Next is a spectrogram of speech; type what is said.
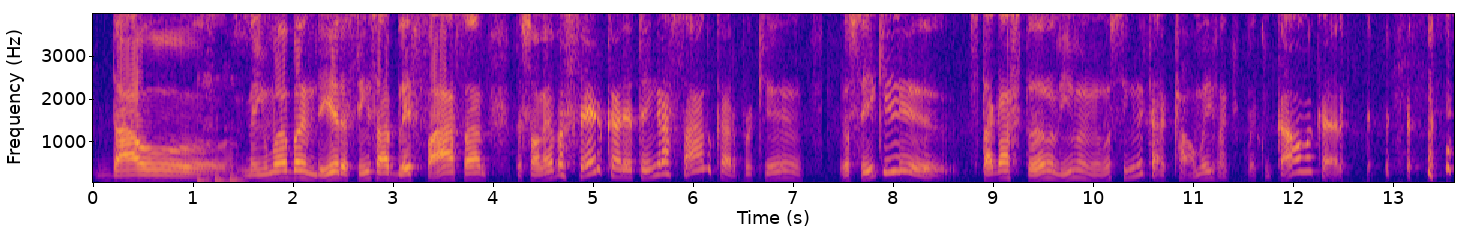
dar o... nenhuma bandeira assim, sabe? Blefar, sabe? O pessoal leva a sério, cara. É até engraçado, cara, porque eu sei que você tá gastando ali, mas mesmo assim, né, cara? Calma aí, vai, vai com calma, cara.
